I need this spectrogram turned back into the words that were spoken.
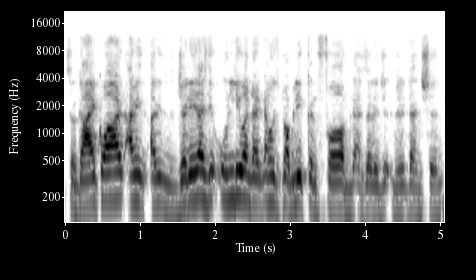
So Gaikwad, I mean, I mean, Jadeja is the only one right now who's probably confirmed as a re- retention.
